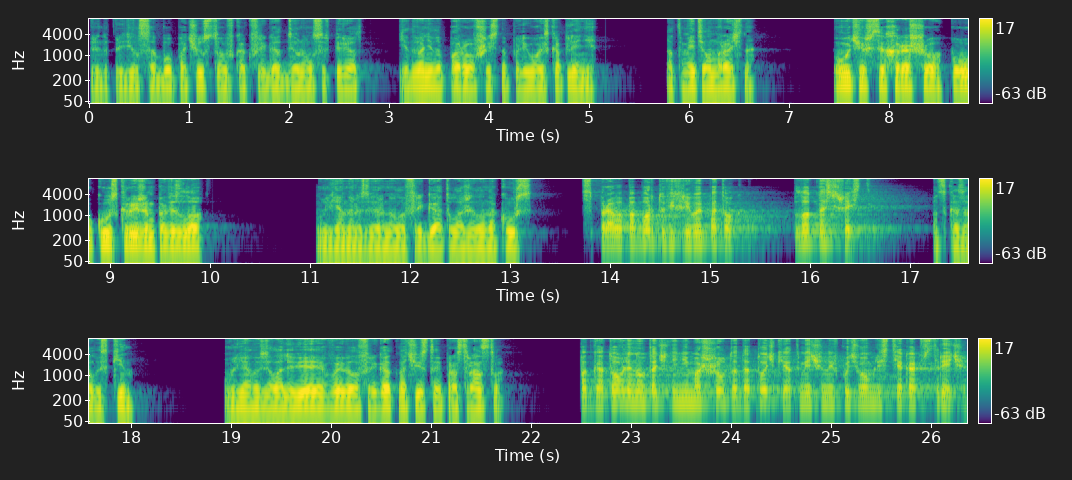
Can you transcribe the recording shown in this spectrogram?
предупредил Сабо, почувствовав, как фрегат дернулся вперед, едва не напоровшись на полевое скопление. Отметил мрачно. «Учишься хорошо, пауку с крыжем повезло». Ульяна развернула фрегат, уложила на курс. «Справа по борту вихревой поток. Плотность 6», — подсказал Искин. Ульяна взяла левее, вывела фрегат на чистое пространство. «Подготовлено уточнение маршрута до точки, отмеченной в путевом листе как встреча»,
